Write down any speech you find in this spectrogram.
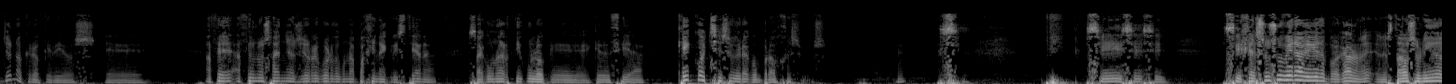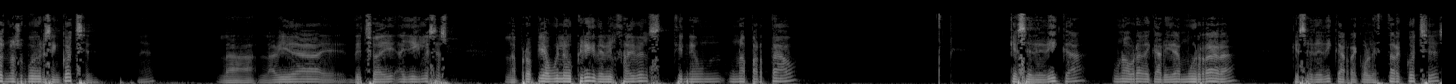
Yo, no creo que Dios eh, Hace, hace unos años yo recuerdo que una página cristiana sacó un artículo que, decía, ¿qué coche se hubiera comprado Jesús? Sí, sí, sí. Si Jesús hubiera vivido, porque claro, en Estados Unidos no se puede vivir sin coche. ¿eh? La, vida, eh, de hecho hay, iglesias, la propia Willow Creek de Bill Hybels tiene un apartado que se dedica, una obra de caridad muy rara, que se dedica a recolectar coches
